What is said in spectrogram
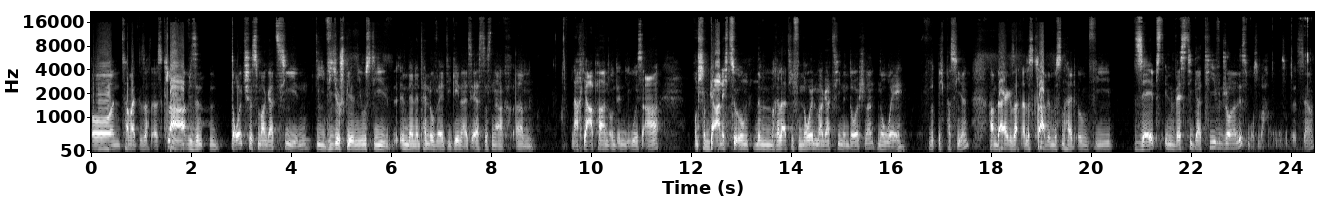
und haben halt gesagt, alles klar, wir sind ein deutsches Magazin. Die Videospiel-News, die in der Nintendo-Welt, die gehen als erstes nach, ähm, nach Japan und in die USA und schon gar nicht zu irgendeinem relativ neuen Magazin in Deutschland. No way wird nicht passieren. Haben daher gesagt, alles klar, wir müssen halt irgendwie selbst investigativen Journalismus machen, wenn du so willst, ja.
